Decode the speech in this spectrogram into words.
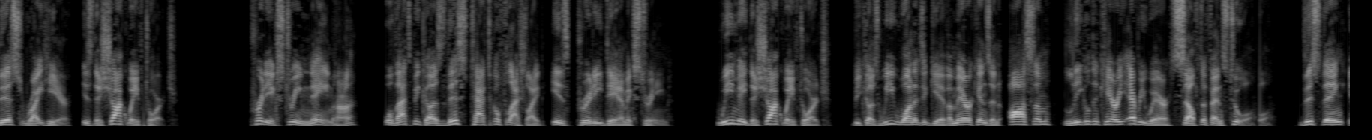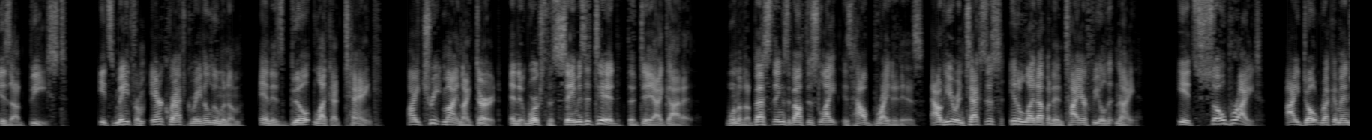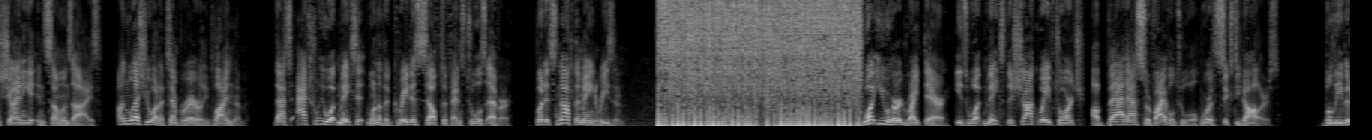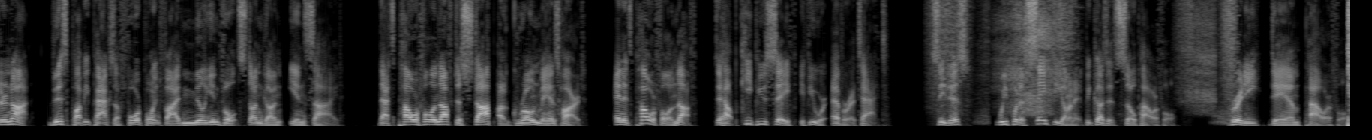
This right here is the Shockwave Torch. Pretty extreme name, huh? Well, that's because this tactical flashlight is pretty damn extreme. We made the Shockwave Torch because we wanted to give Americans an awesome, legal to carry everywhere self defense tool. This thing is a beast. It's made from aircraft grade aluminum and is built like a tank. I treat mine like dirt, and it works the same as it did the day I got it. One of the best things about this light is how bright it is. Out here in Texas, it'll light up an entire field at night. It's so bright, I don't recommend shining it in someone's eyes, unless you want to temporarily blind them. That's actually what makes it one of the greatest self defense tools ever, but it's not the main reason. What you heard right there is what makes the Shockwave Torch a badass survival tool worth $60. Believe it or not, this puppy packs a 4.5 million volt stun gun inside. That's powerful enough to stop a grown man's heart. And it's powerful enough to help keep you safe if you were ever attacked. See this? We put a safety on it because it's so powerful. Pretty damn powerful.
